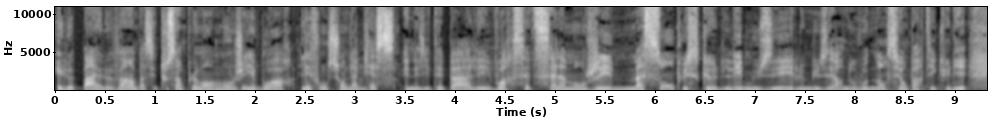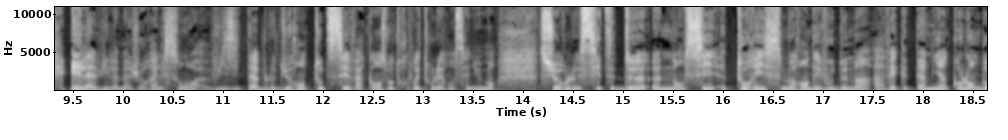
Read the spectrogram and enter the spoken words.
Et le pain et le vin, bah, c'est tout simplement manger et boire, les fonctions de la mhm. pièce. Et n'hésitez pas à aller voir cette salle à manger maçon, puisque les musées, le musée Art Nouveau de Nancy en particulier, et la Villa Majorelle sont euh, visitables durant toutes ces vacances. Vous trouverez tous les renseignements sur le site de euh, Nancy Tourisme. Rendez-vous demain avec Damien Colombo.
